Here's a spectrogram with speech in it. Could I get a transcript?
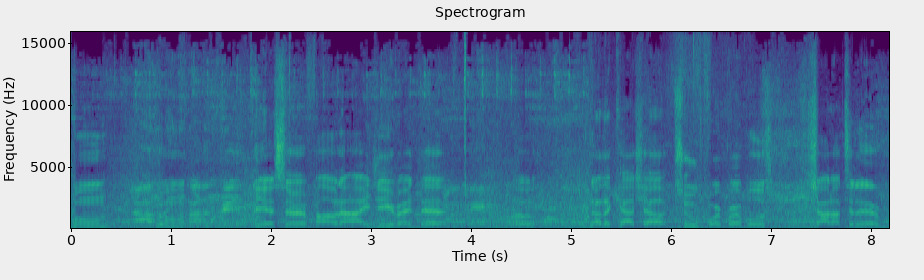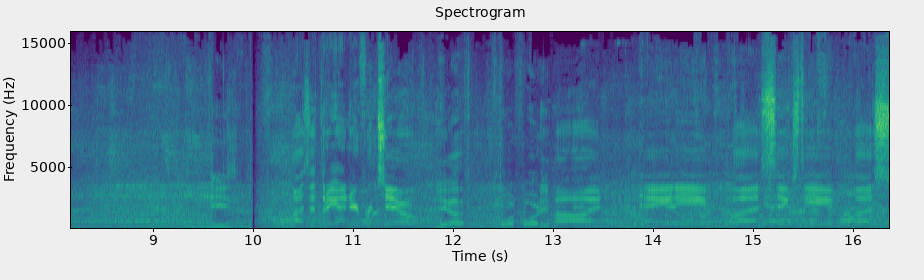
Boom, boom. Yes, sir. Follow the IG right there. Oh, another cash out. Two Court Purples. Shout out to them. Easy. Plus a 300 for two. Yep. 440. Oh, 80 plus 60 plus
